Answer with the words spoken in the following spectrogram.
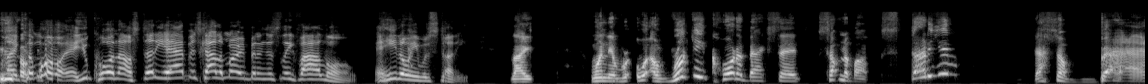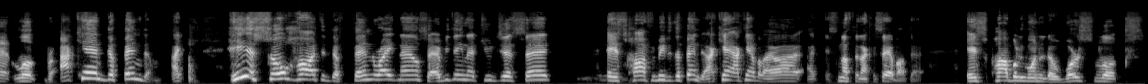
Like, come on. And you calling out study habits? Kyler Murray been in this league for how long? And he don't even study. Like, when a rookie quarterback said something about studying, that's a bad look, bro. I can't defend him. I, he is so hard to defend right now. So everything that you just said, it's hard for me to defend it. I can't. I can't be like, oh, I, it's nothing I can say about that. It's probably one of the worst looks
